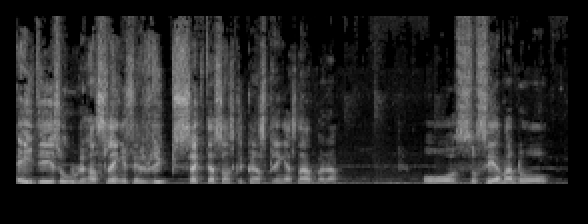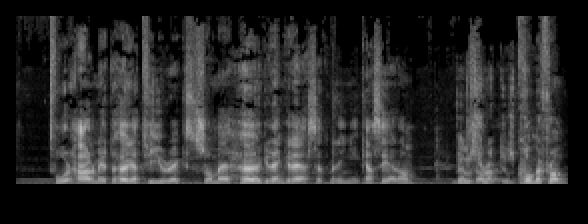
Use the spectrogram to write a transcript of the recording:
AJ är så orolig, han slänger sin ryggsäck där så han ska kunna springa snabbare. Och så ser man då två och en halv meter höga T-Rex som är högre än gräset men ingen kan se dem. De kommer från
